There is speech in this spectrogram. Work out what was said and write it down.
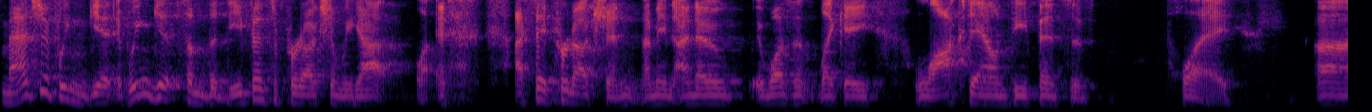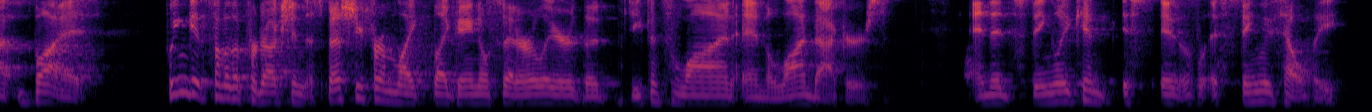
imagine if we can get if we can get some of the defensive production we got. I say production. I mean, I know it wasn't like a lockdown defensive play, uh, but if we can get some of the production, especially from like like Daniel said earlier, the defensive line and the linebackers, and then Stingley can is if Stingley's healthy,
